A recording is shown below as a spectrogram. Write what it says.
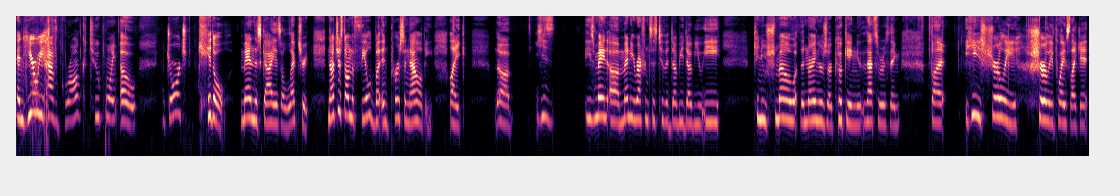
And here we have Gronk 2.0. George Kittle. Man, this guy is electric. Not just on the field, but in personality. Like, uh, he's he's made uh, many references to the WWE. Can you smell what the Niners are cooking? That sort of thing. But he surely, surely plays like it.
